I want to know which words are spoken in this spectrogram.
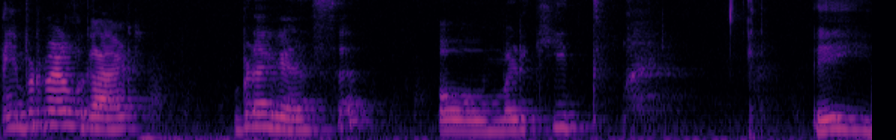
Em primeiro lugar, Bragança ou Marquito. Ei,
